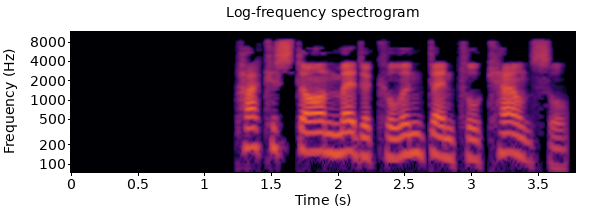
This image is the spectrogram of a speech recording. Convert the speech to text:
Pakistan Medical and Dental Council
